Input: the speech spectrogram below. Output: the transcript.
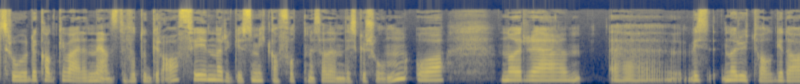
tror det kan ikke være en eneste fotograf i Norge som ikke har fått med seg denne diskusjonen. Og når, når utvalget da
